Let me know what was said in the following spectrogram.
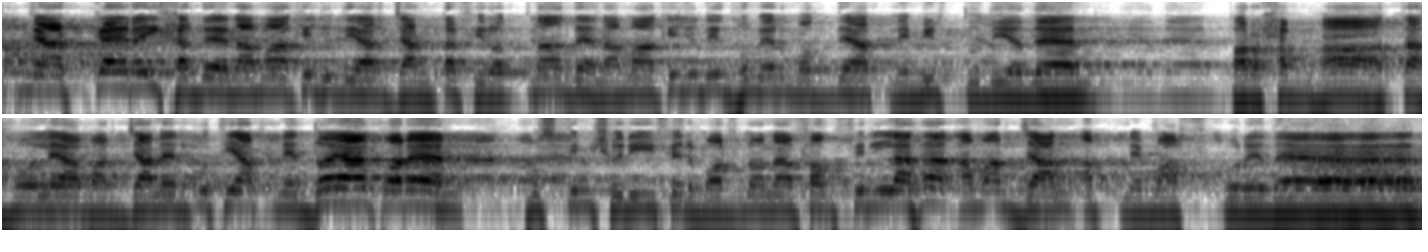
আপনি আটকায় রেখা দেন, আমাকে যদি আর জানটা ফেরত না দেন, আমাকে যদি ঘুমের মধ্যে আপনি মৃত্যু দিয়ে দেন, ফারহামহা, তাহলে আমার জানের প্রতি আপনি দয়া করেন, মুসলিম শরীফের বর্ণনা ফাগফিল্লাহ আমার জান আপনি মাফ করে দেন।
